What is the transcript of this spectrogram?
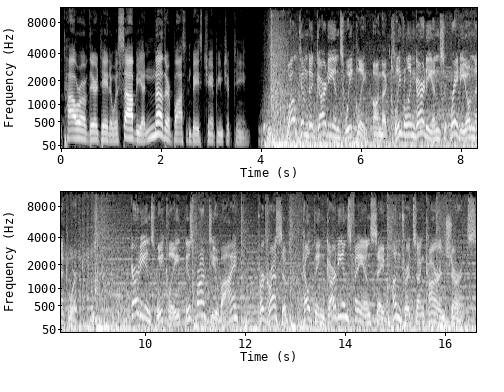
power of their data. Wasabi, another Boston based championship team. Welcome to Guardians Weekly on the Cleveland Guardians Radio Network. Guardians Weekly is brought to you by Progressive, helping Guardians fans save hundreds on car insurance.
